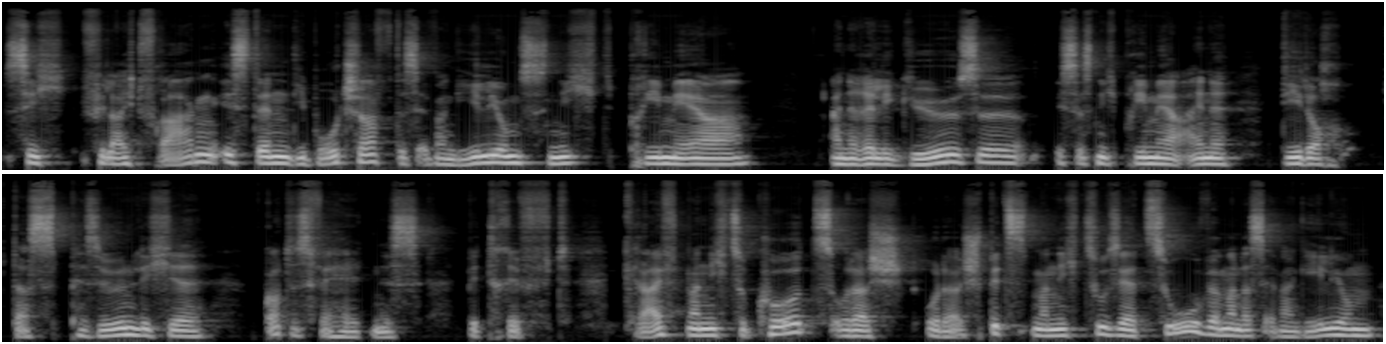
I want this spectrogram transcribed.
sich vielleicht fragen, ist denn die Botschaft des Evangeliums nicht primär eine religiöse, ist es nicht primär eine, die doch das persönliche Gottesverhältnis betrifft? Greift man nicht zu kurz oder, oder spitzt man nicht zu sehr zu, wenn man das Evangelium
